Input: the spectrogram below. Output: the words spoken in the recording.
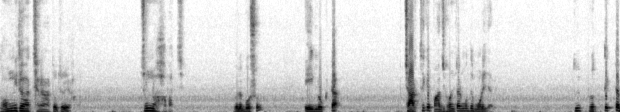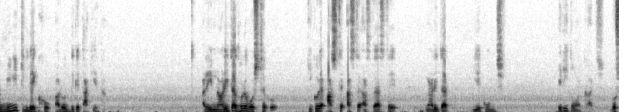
দম নিতে পারছে না এত জোরে প্রচণ্ড হাঁপাচ্ছে। বলে, বসো। এই লোকটা চার থেকে পাঁচ ঘণ্টার মধ্যে মরে যাবে। তুই প্রত্যেকটা মিনিট লেখো আর ওর দিকে তাকিয়ে থাক। আর এই নাড়িটা ধরে বসে থেকো। কি করে আস্তে আস্তে আস্তে আস্তে নাড়িটার ইয়ে কমছে। এটাই তোমার কাজ। বস।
